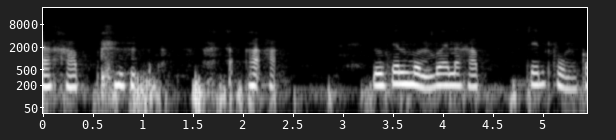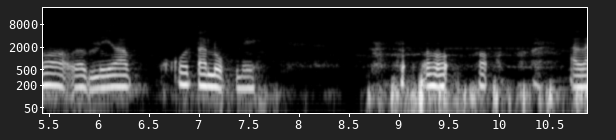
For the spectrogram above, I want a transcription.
นะครับ มีเส้นผมด้วยนะครับ เส้นผมก็แบบนี้ครับ โคตรตลกเลย อะไร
